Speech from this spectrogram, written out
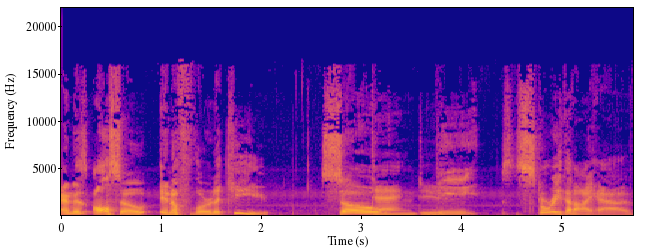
and is also in a Florida key. So, Dang, dude. the story that I have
